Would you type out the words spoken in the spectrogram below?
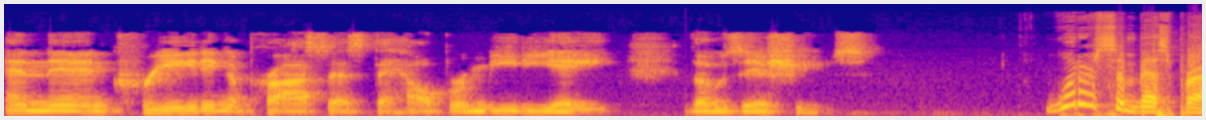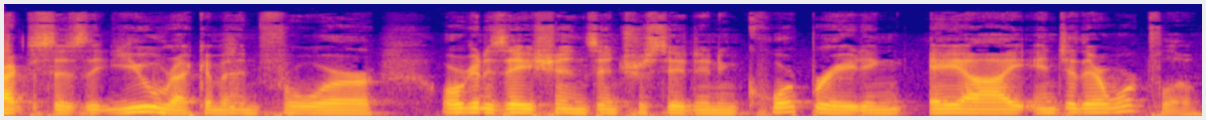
and then creating a process to help remediate those issues. What are some best practices that you recommend for organizations interested in incorporating AI into their workflow?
